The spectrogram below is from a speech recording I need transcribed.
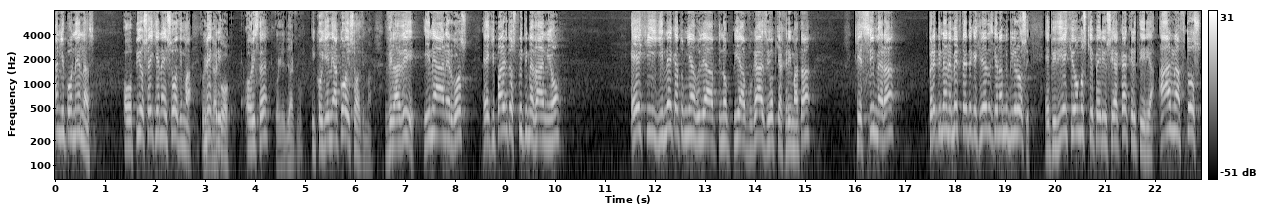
αν λοιπόν ένας ο οποίος έχει ένα εισόδημα μέχρι. Οικογενειακό. Ορίστε. Οικογενειακό. οικογενειακό εισόδημα. Δηλαδή είναι άνεργος, έχει πάρει το σπίτι με δάνειο, έχει η γυναίκα του μια δουλειά από την οποία βγάζει όποια χρήματα και σήμερα πρέπει να είναι μέχρι τα 11.000 για να μην πληρώσει. Επειδή έχει όμως και περιουσιακά κριτήρια, αν αυτός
